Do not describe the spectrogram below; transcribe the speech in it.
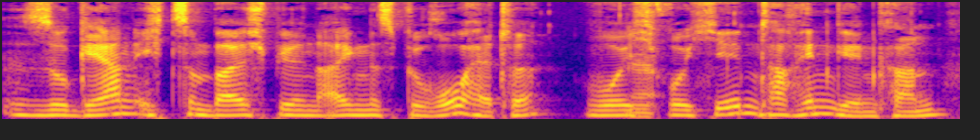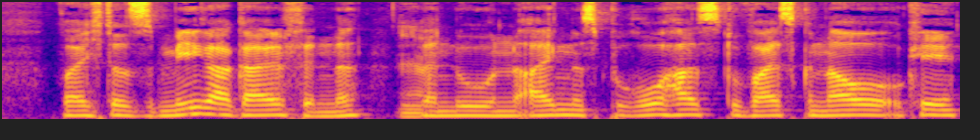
so gern ich zum Beispiel ein eigenes Büro hätte, wo ich, ja. wo ich jeden Tag hingehen kann, weil ich das mega geil finde, ja. wenn du ein eigenes Büro hast, du weißt genau, okay,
